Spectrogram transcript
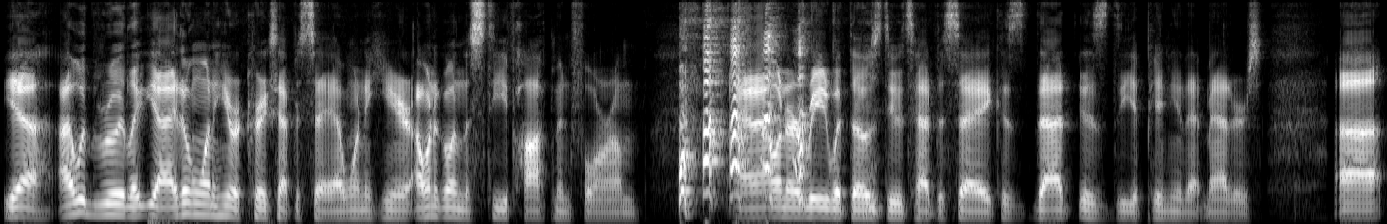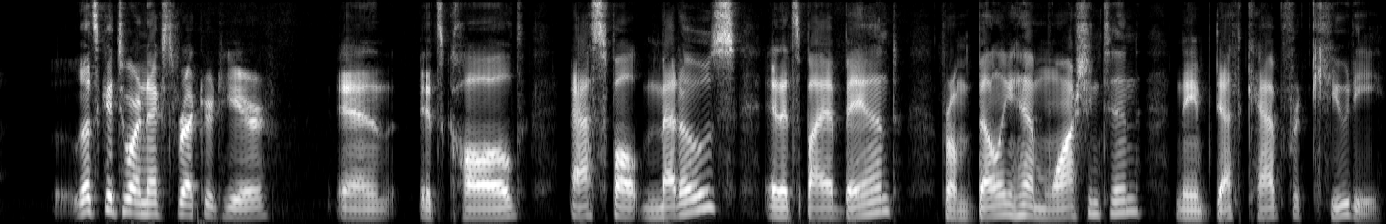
Yeah, I would really like. Yeah, I don't want to hear what critics have to say. I want to hear. I want to go on the Steve Hoffman forum, and I want to read what those dudes have to say because that is the opinion that matters. Uh, let's get to our next record here, and it's called Asphalt Meadows, and it's by a band from Bellingham, Washington, named Death Cab for Cutie.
